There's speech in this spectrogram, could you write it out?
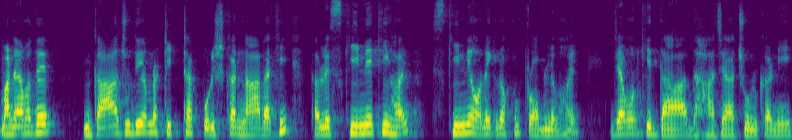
মানে আমাদের গা যদি আমরা ঠিকঠাক পরিষ্কার না রাখি, তাহলে স্কিনে কি হয়? স্কিনে অনেক রকম প্রবলেম হয়। যেমন কি দাঁত, হাজা, চুলকানি,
